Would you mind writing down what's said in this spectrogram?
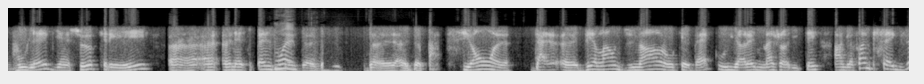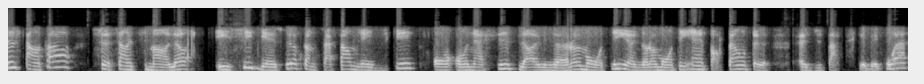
voulaient bien sûr créer euh, un, une espèce de, de, partition euh, d'Irlande du Nord au Québec où il y aurait une majorité anglophone. Puis ça existe encore, ce sentiment-là. Et si, bien sûr, comme ça semble l'indiquer, on, assiste là, à une remontée, à une remontée importante euh, du Parti québécois,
